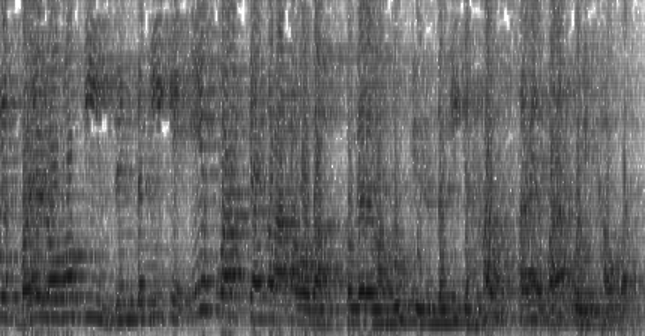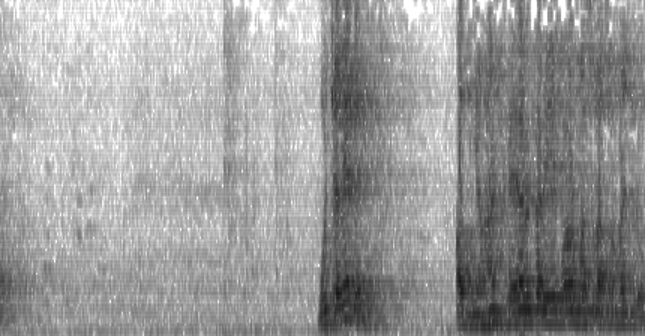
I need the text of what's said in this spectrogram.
کے بڑے لوگوں کی زندگی کے ایک ورق کے اندر آتا ہوگا، تو میرے محبوب کی زندگی کے ہر سرے ورق کو لکھا ہوا ہے۔ وہ چلے گئے۔ اب یہاں ٹھہر کر ایک اور مسئلہ سمجھ لو۔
